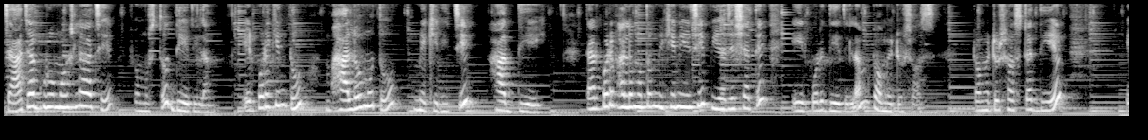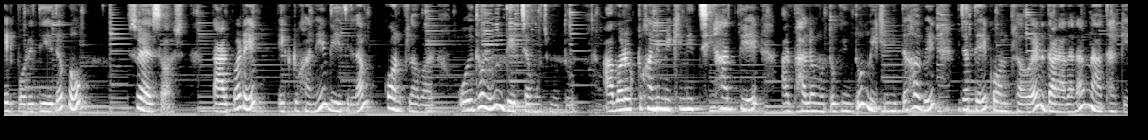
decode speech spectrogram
যা যা গুঁড়ো মশলা আছে, সমস্ত দিয়ে দিলাম। এরপরে কিন্তু ভালো মতো মেখে নিচ্ছি হাত দিয়েই। তারপরে ভালো মতো মেখে নিয়েছি পেঁয়াজের সাথে, এরপরে দিয়ে দিলাম টমেটো সস। টমেটো সসটা দিয়ে এরপরে দিয়ে দেব সয়া সস। তারপরে একটুখানি দিয়ে দিলাম কর্নফ্লাওয়ার, ওই ধরুন দেড় চামচ মতো। আবার একটুখানি মেখে নিচ্ছি হাত দিয়ে, আর ভালো মতো কিন্তু মেখে নিতে হবে যাতে কর্নফ্লাওয়ার দানা দানা না থাকে।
